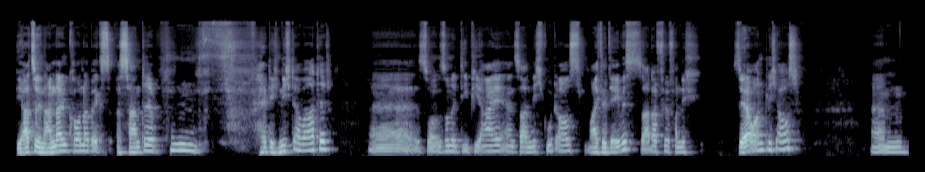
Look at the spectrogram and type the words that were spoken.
ja, zu den anderen Cornerbacks, Asante hm, hätte ich nicht erwartet. Äh, so, so eine DPI äh, sah nicht gut aus. Michael Davis sah dafür, fand ich, sehr ordentlich aus. Ähm,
